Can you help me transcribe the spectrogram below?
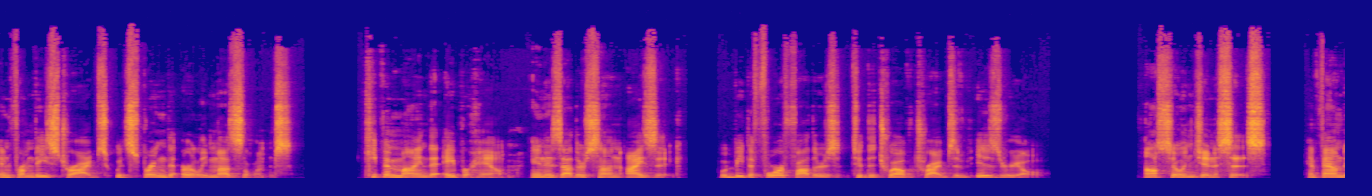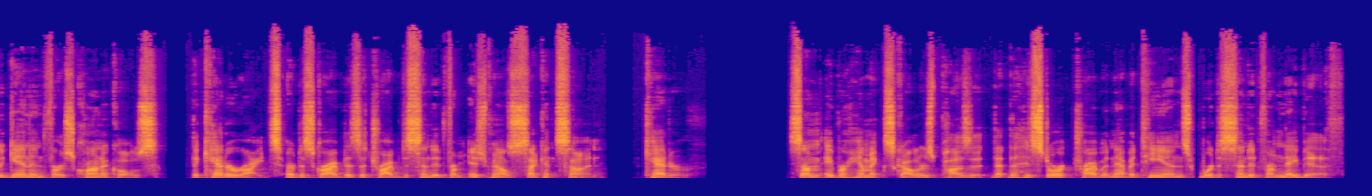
and from these tribes would spring the early Muslims. Keep in mind that Abraham and his other son Isaac would be the forefathers to the twelve tribes of Israel also in Genesis, and found again in First Chronicles. The Kedarites are described as a tribe descended from Ishmael's second son, Kedar. Some Abrahamic scholars posit that the historic tribe of Nabateans were descended from Nebaioth.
